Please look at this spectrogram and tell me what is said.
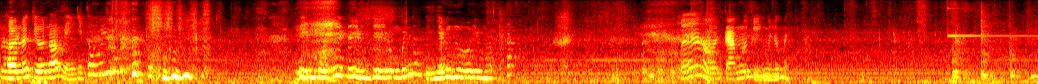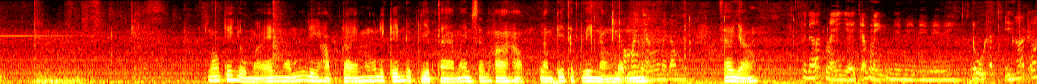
Hơn nó chưa nói miệng chị thúi của cái tim chi không biết nó chị nhân mưa vô mặt khách má hồi cao nói chuyện mày nữa mày? Nói cái dù mà em không đi học ra em không có đi kiếm được việc làm em sẽ khoa học làm kỹ thuật viên nặng mụn ai nha. nhận mày đâu sao vậy? Cái nết mày về chắc mày mày mày mày, mày, mày đủ khách gì hết quá.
